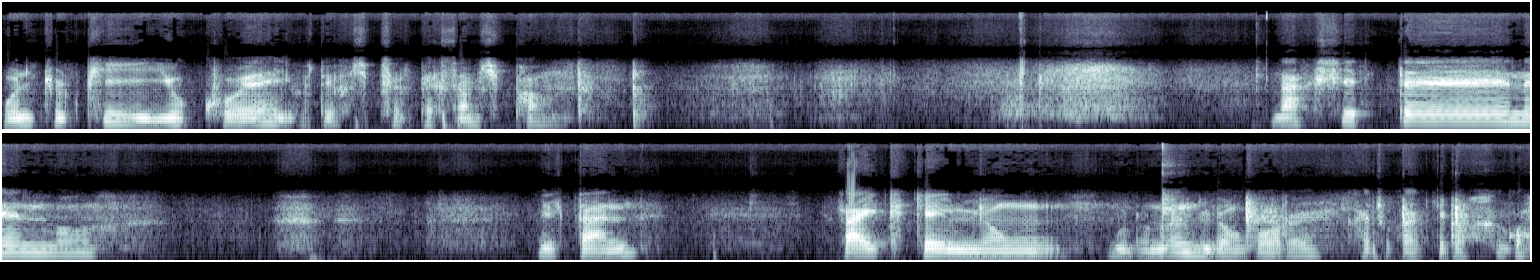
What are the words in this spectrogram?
원줄 PE 6호에 이것도 역시 130파운드. 낚싯대는 뭐 일단 light game용으로는 요거를 가져가기로 하고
